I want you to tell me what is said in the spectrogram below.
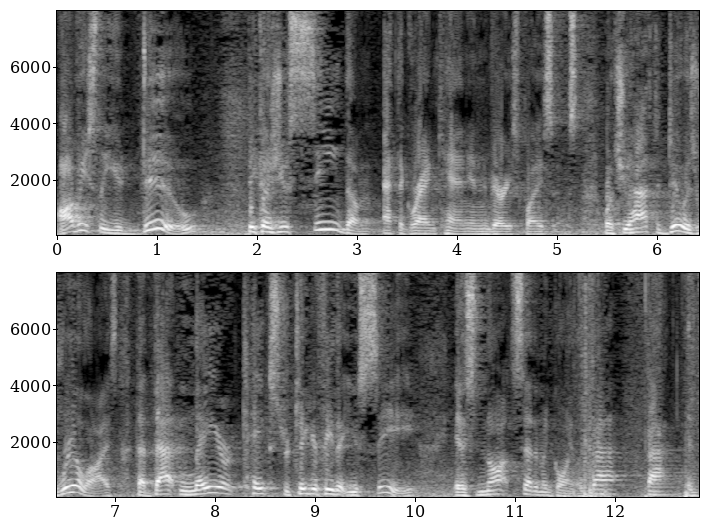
Obviously, you do because you see them at the Grand Canyon in various places. What you have to do is realize that that layer cake stratigraphy that you see is not sediment going like that, back, and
